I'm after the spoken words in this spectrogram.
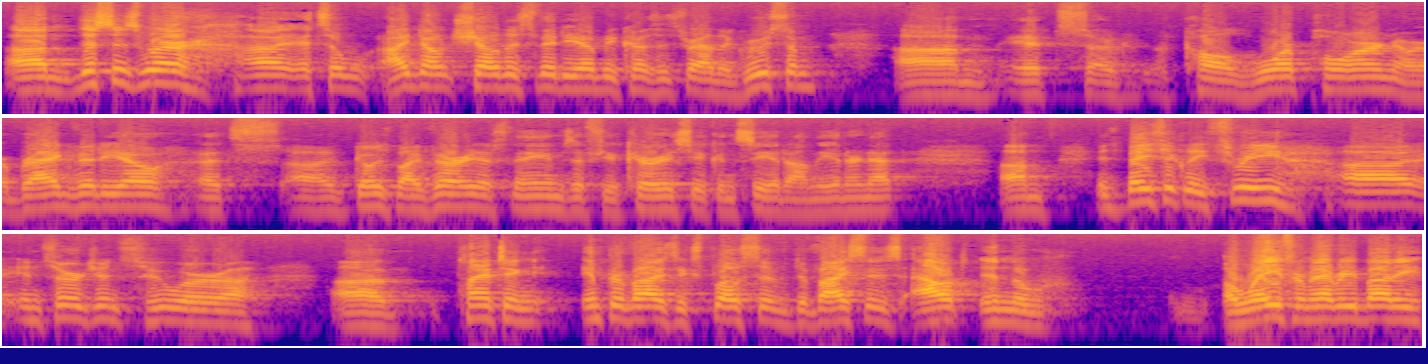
Um, this is where uh, it's a. I don't show this video because it's rather gruesome. Um, it's uh, called war porn or a brag video. It uh, goes by various names. If you're curious, you can see it on the internet. Um, it's basically three uh, insurgents who were uh, uh, planting improvised explosive devices out in the away from everybody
